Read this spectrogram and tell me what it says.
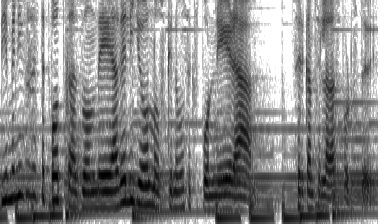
Bienvenidos a este podcast donde Adele y yo nos queremos exponer a ser canceladas por ustedes.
